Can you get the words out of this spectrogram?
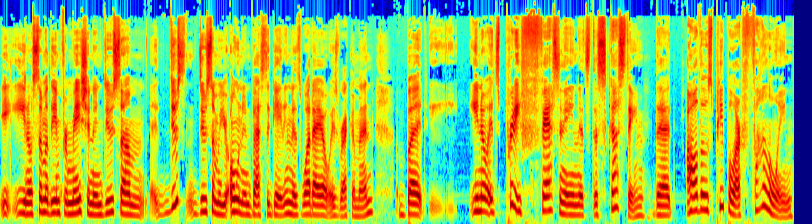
you know some of the information and do some do do some of your own investigating is what i always recommend but you know it's pretty fascinating it's disgusting that all those people are following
